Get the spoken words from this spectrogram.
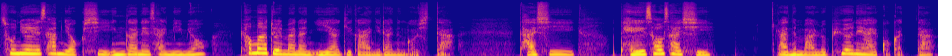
소녀의 삶 역시 인간의 삶이며 폄하될 만한 이야기가 아니라는 것이다. 다시 대서사시라는 말로 표현해야 할 것 같다.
